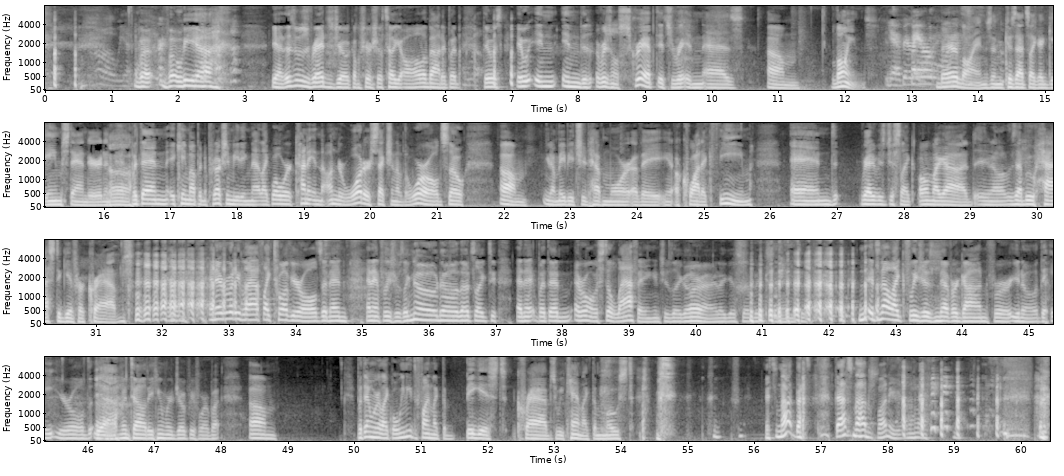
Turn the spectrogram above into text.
we had but but we uh yeah, this was Red's joke. I'm sure she'll tell you all about it. But there was it in in the original script. It's written as um, loins, yeah, bear, bear loins, and because that's like a game standard. And Ah. but then it came up in a production meeting that like, well, we're kind of in the underwater section of the world, so um, you know maybe it should have more of a you know, aquatic theme. And Red was just like, "Oh my god, you know, Zaboo has to give her crabs," and, and everybody laughed like twelve year olds, and then and then Felicia was like, "No, no, that's like too," and it, but then everyone was still laughing, and she was like, "All right, I guess that makes sense." it's not like Felicia's never gone for you know the eight year old Yeah. uh, mentality humor joke before, but um, but then we were like, well, we need to find like the biggest crabs we can, like the most. it's not that's that's not funny. I don't know. I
